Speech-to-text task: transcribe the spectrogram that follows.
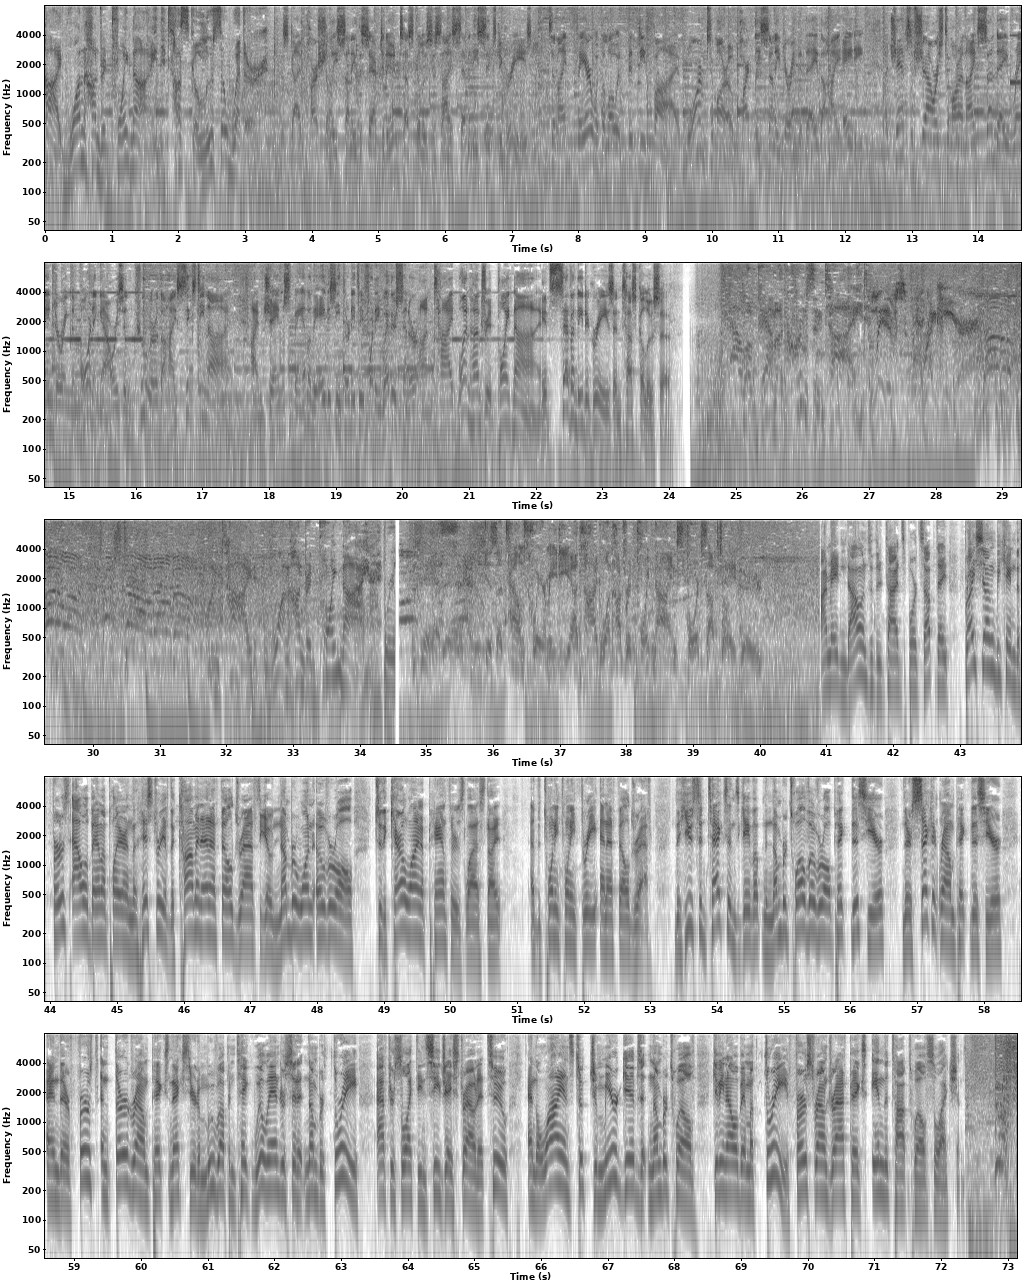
Tide 100.9 Tuscaloosa weather. The sky partially sunny this afternoon. Tuscaloosa's high 76 degrees. Tonight, fair with a low at 55. Warm tomorrow, partly sunny during the day, the high 80. A chance of showers tomorrow night. Sunday, rain during the morning hours and cooler, the high 69. I'm James Spann on the ABC 3340 Weather Center on Tide 100.9. It's 70 degrees in Tuscaloosa. Alabama Crimson Tide lives right here. Tide 100.9. This is a Town Square Media Tide 100.9 Sports Update. I'm Aiden Dollins with your Tide Sports Update. Bryce Young became the first Alabama player in the history of the common NFL draft to go number one overall to the Carolina Panthers last night at the 2023 NFL Draft. The Houston Texans gave up the number 12 overall pick this year, their second round pick this year, and their first and third round picks next year to move up and take Will Anderson at number three after selecting CJ Stroud at two. And the Lions took Jahmyr Gibbs at number 12, giving Alabama three first round draft picks in the top 12 selections.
